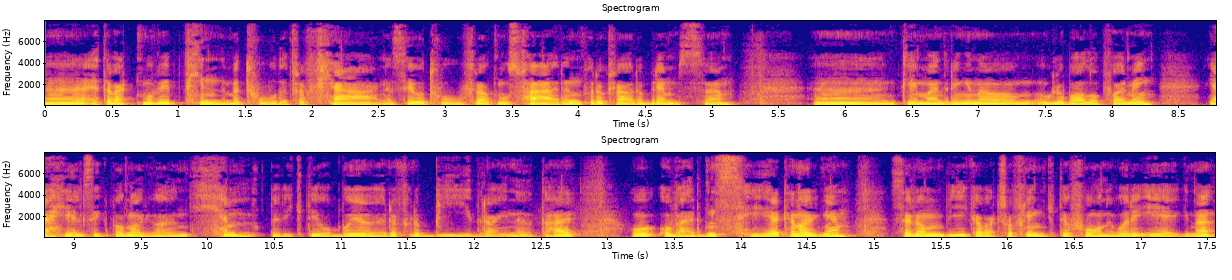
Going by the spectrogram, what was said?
Eh, etter hvert må vi finne metoder for å fjerne CO2 fra atmosfæren for å klare å bremse eh, klimaendringene og global oppvarming jeg er helt sikker på at Norge har en kjempeviktig jobb å gjøre for å bidra inn i dette her. Og, og verden ser til Norge, selv om vi ikke har vært så flinke til å få ned våre egne,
